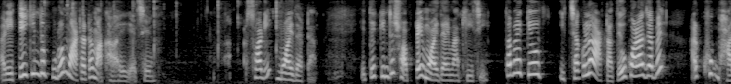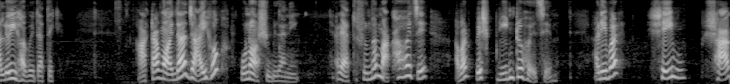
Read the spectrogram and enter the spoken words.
আর এতেই কিন্তু পুরো মাটাটা মাখা হয়ে গেছে। সরি, ময়দাটা। এতে কিন্তু সবটাই ময়দায় মাখিয়েছি। তবে কেউ ইচ্ছা করলে আটাতেও করা যাবে, আর খুব ভালোই হবে এটা থেকে। আটা, ময়দা, যাই হোক, কোনো অসুবিধা নেই। আর এত সুন্দর মাখা হয়েছে, আবার বেশ প্রিন্টও হয়েছে। আর এবার সেই শাক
